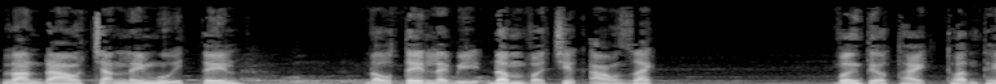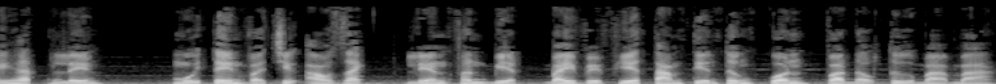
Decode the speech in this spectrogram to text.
Loan đao chặn lấy mũi tên, đầu tên lại bị đâm vào chiếc áo rách. Vương Tiểu Thạch thuận thế hất lên, mũi tên và chiếc áo rách liền phân biệt bay về phía Tam Tiến tướng quân và Đậu Tử bà bà.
